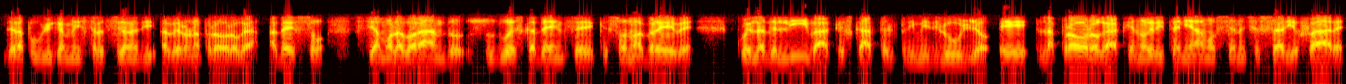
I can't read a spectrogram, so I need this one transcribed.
della pubblica amministrazione di avere una proroga. Adesso stiamo lavorando su due scadenze che sono a breve, quella dell'IVA che scatta il primi di luglio e la proroga che noi riteniamo sia necessario fare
